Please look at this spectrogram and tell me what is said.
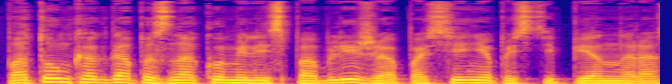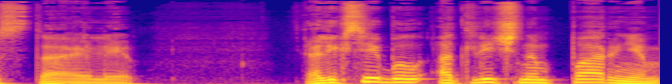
Потом, когда познакомились поближе, опасения постепенно растаяли — Алексей был отличным парнем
